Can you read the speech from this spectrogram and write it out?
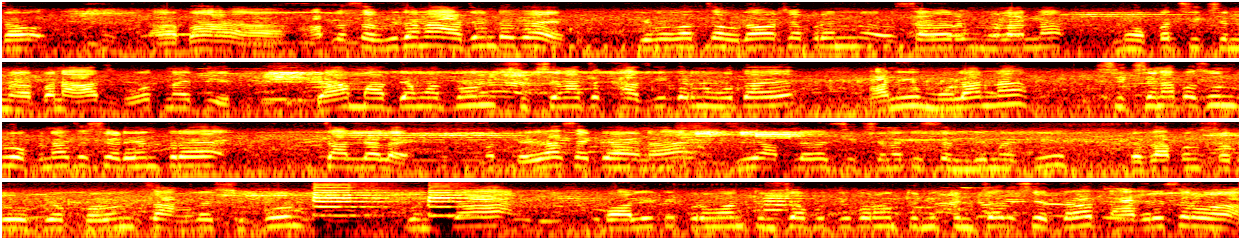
चौ भा आपलं संविधान हा अजेंडाच आहे की बाबा चौदा वर्षापर्यंत सर्व मुलांना मोफत शिक्षण मिळालं पण आज होत नाही ते. त्या माध्यमातून शिक्षणाचं खाजगीकरण होत आहे आणि मुलांना शिक्षणापासून रोखण्याचं षडयंत्र चाललेलं आहे. मग त्याच्यासाठी आहे ना जी आपल्याला शिक्षणाची संधी मिळते त्याचा आपण सदुपयोग करून चांगलं शिकून तुमच्या क्वालिटीप्रमाणे तुमच्या बुद्धीप्रमाणे तुम्ही तुमच्या क्षेत्रात अग्रेसर व्हा.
